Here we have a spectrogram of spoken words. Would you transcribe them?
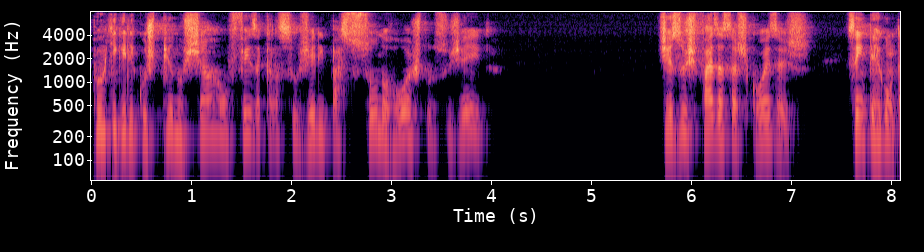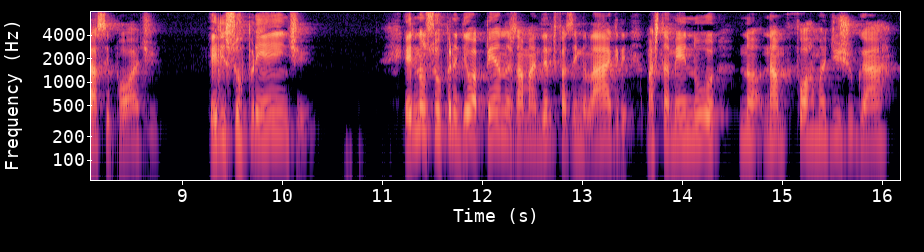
Por que ele cuspiu no chão, fez aquela sujeira e passou no rosto do sujeito? Jesus faz essas coisas sem perguntar se pode. Ele surpreende. Ele não surpreendeu apenas na maneira de fazer milagre, mas também no, no, na forma de julgar.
